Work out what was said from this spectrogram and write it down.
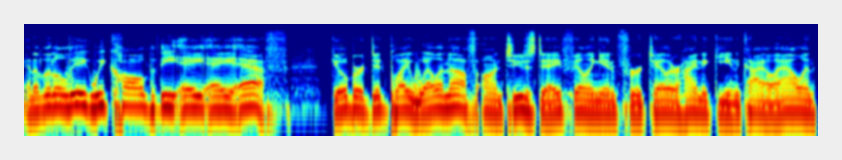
and a little league we called the AAF. Gilbert did play well enough on Tuesday, filling in for Taylor Heinicke and Kyle Allen,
